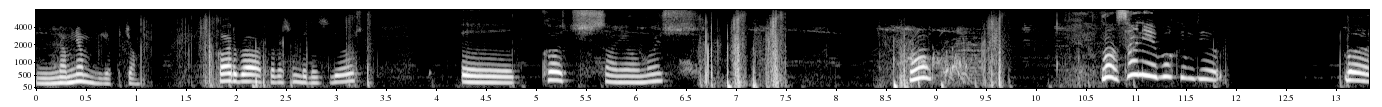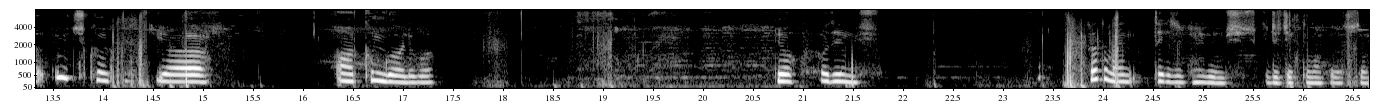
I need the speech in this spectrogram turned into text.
nam nam yapacağım. Galiba arkadaşım beni izliyor. Ee, kaç saniye olmuş? Ha? Lan saniye bakayım diyor. La 3.40 ya. Arkım galiba. Yok o değilmiş. Zaten ben tek zıplaya girmiş girecektim arkadaşlar.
